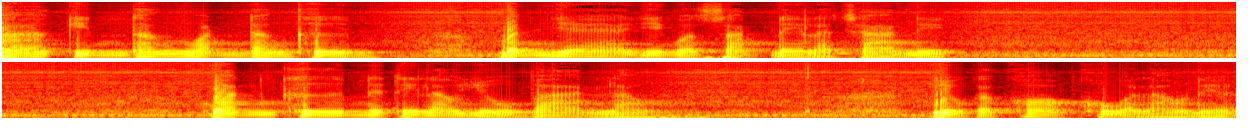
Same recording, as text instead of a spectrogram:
หากินทั้งวันทั้งคืน มันแย่ยิ่งกว่าสัตว์เดรัจฉานอีก วันคืนในที่เราอยู่บ้านเรา อยู่กับครอบครัวเราเนี่ย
